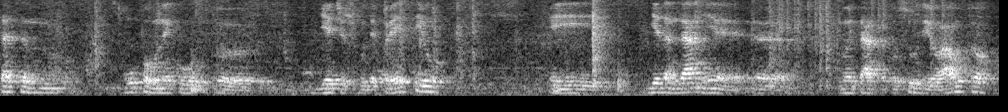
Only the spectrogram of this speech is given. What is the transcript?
tad sam upao u neku uh, dječačku depresiju i jedan dan je moj tata posudio auto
